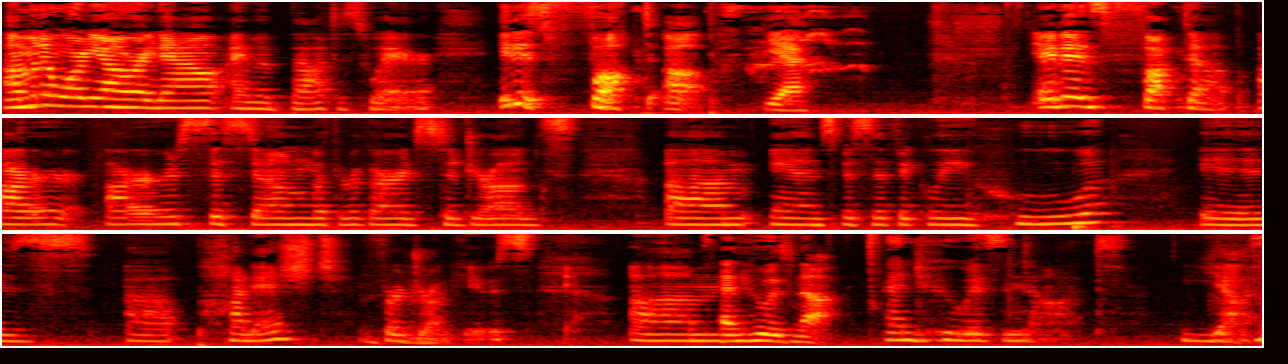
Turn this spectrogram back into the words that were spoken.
I'm going to warn y'all right now, I'm about to swear. It is fucked up. Yeah. It is fucked up. Our our system with regards to drugs, um, and specifically who is uh, punished for Mhm. drug use, um, And who is not? and who is not. Yes,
